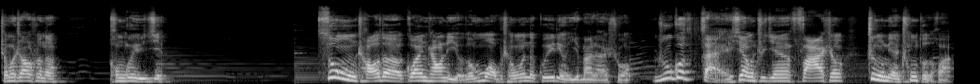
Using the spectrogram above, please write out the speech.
什么招数呢？同归于尽。宋朝的官场里有个莫不成文的规定，一般来说，如果宰相之间发生正面冲突的话。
